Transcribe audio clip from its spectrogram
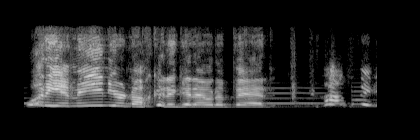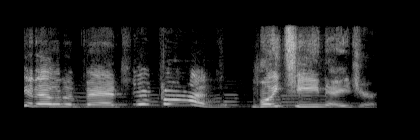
What do you mean you're not going to get out of bed? How to get out of bed? You're mad. My teenager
